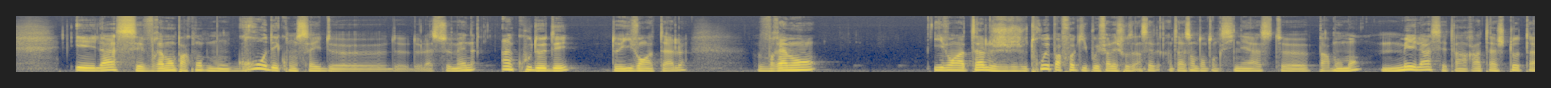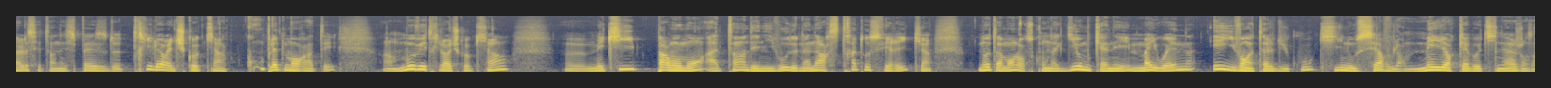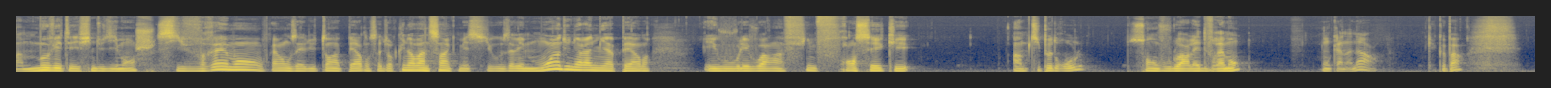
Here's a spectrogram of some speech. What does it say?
Et là, c'est vraiment par contre mon gros déconseil de, de, la semaine, un coup de dé de Yvan Attal. Vraiment, Yvan Attal, je, trouvais parfois qu'il pouvait faire des choses intéressantes en tant que cinéaste euh, par moment, mais là c'est un ratage total, c'est un espèce de thriller Hitchcockien complètement raté, un mauvais thriller Hitchcockien, euh, mais qui par moment atteint des niveaux de nanar stratosphériques, notamment lorsqu'on a Guillaume Canet, Maïwen et Yvan Attal du coup, qui nous servent leur meilleur cabotinage dans un mauvais téléfilm du dimanche. Si vraiment, vraiment vous avez du temps à perdre, ça dure qu'une heure 25, mais si vous avez moins d'une heure et demie à perdre, et vous voulez voir un film français qui est un petit peu drôle, sans vouloir l'être vraiment, donc un nanar, quelque part,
